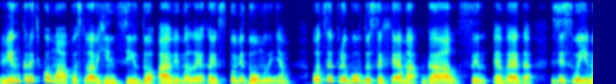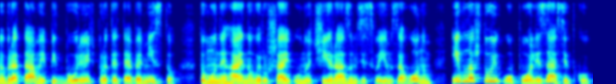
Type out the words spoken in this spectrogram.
Він крадькома послав гінців до Авімелеха з повідомленням. Оце прибув до Сихема Гаал, син Еведа, зі своїми братами підбурюють проти тебе місто. Тому негайно вирушай уночі разом зі своїм загоном і влаштуй у полі засідку.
